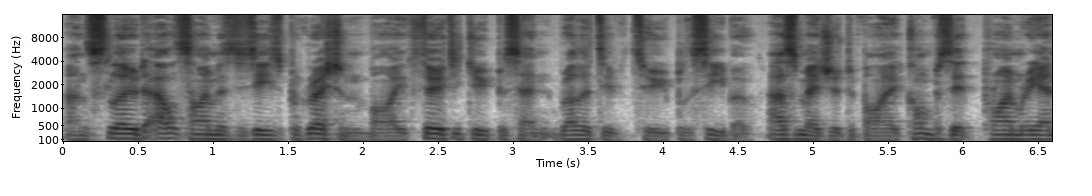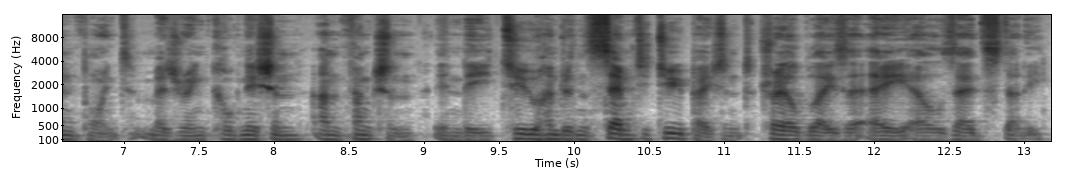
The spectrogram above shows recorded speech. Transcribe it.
and slowed Alzheimer's disease progression by 32% relative to placebo, as measured by a composite primary endpoint measuring cognition and function in the 272 patient Trailblazer ALZ study.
